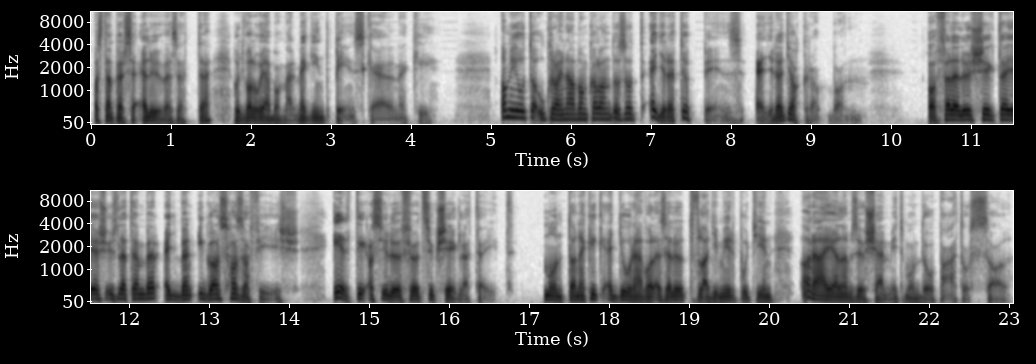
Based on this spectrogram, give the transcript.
Aztán persze elővezette, hogy valójában már megint pénz kell neki. Amióta Ukrajnában kalandozott, egyre több pénz, egyre gyakrabban. A felelősségteljes üzletember egyben igaz hazafi is, érti a szülőföld szükségleteit. Mondta nekik egy órával ezelőtt Vladimir Putyin, a rájellemző semmit mondó pátosszal.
